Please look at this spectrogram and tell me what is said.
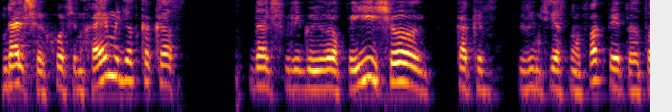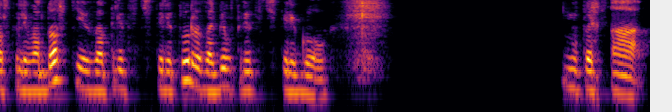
Дальше Хофенхайм идет как раз дальше в Лигу Европы. И еще, как из, из интересного факта, это то, что Левандовский за 34 тура забил 34 гола. Ну, то есть... А,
